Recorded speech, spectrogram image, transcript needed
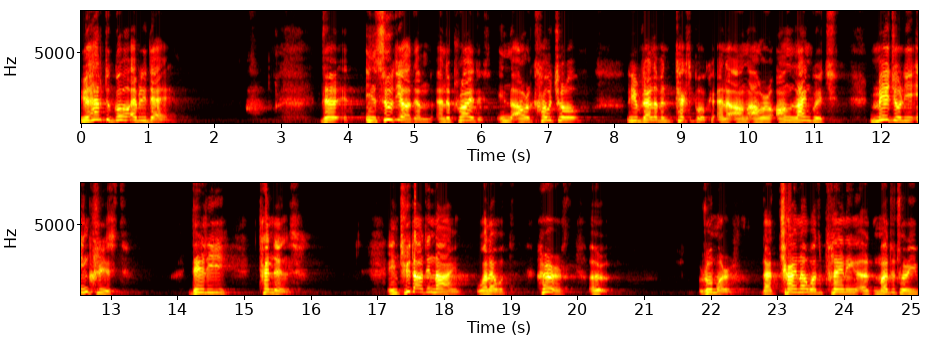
You have to go every day. The enthusiasm and pride in our cultural the relevant textbook and on our own language majorly increased daily attendance. In 2009, when I heard a rumor that China was planning a mandatory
